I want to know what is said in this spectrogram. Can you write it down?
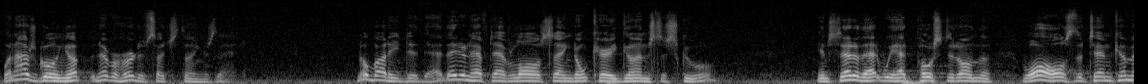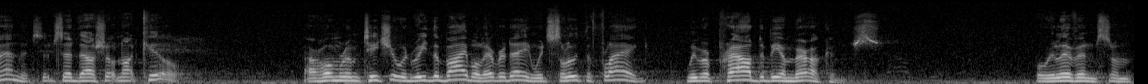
When I was growing up, I never heard of such a thing as that. Nobody did that. They didn't have to have laws saying don't carry guns to school. Instead of that, we had posted on the walls the Ten Commandments that said, Thou shalt not kill. Our homeroom teacher would read the Bible every day and we'd salute the flag. We were proud to be Americans. But we live in some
